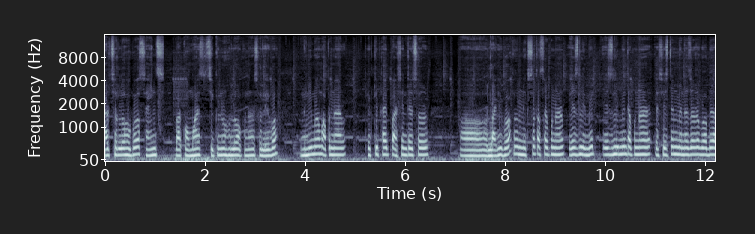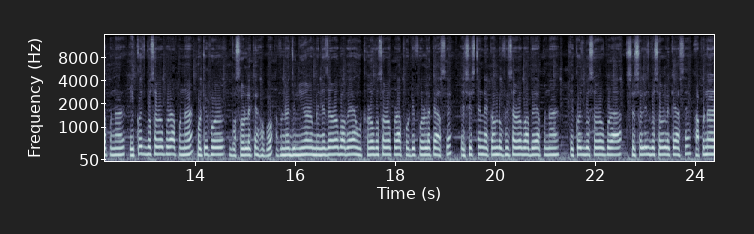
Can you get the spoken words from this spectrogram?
আৰ্টছ হ'লেও হ'ব ছায়েন্স বা কমাৰ্চ যিকোনো হ'লেও আপোনাৰ চলিব। মিনিমাম আপোনাৰ ফিফটি ফাইভ পাৰ্চেণ্টেজৰ লাগিব। নেক্সট আছে আপোনাৰ এজ লিমিট এজ লিমিট আপোনাৰ এছিষ্টেণ্ট মেনেজাৰৰ বাবে আপোনাৰ একৈছ বছৰৰ পৰা আপোনাৰ ফৰ্টি ফ'ৰ বছৰলৈকে হ'ব। আপোনাৰ জুনিয়ৰ মেনেজাৰৰ বাবে ওঠৰ বছৰৰ পৰা ফৰ্টি ফ'ৰলৈকে আছে। এছিষ্টেণ্ট একাউণ্ট অফিচাৰৰ বাবে আপোনাৰ একৈছ বছৰৰ পৰা ছয়চল্লিছ বছৰলৈকে আছে। আপোনাৰ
